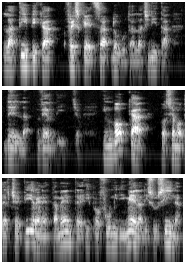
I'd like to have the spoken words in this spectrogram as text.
la tipica freschezza dovuta all'acidità del verdicchio. In bocca possiamo percepire nettamente i profumi di mela, di susina,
